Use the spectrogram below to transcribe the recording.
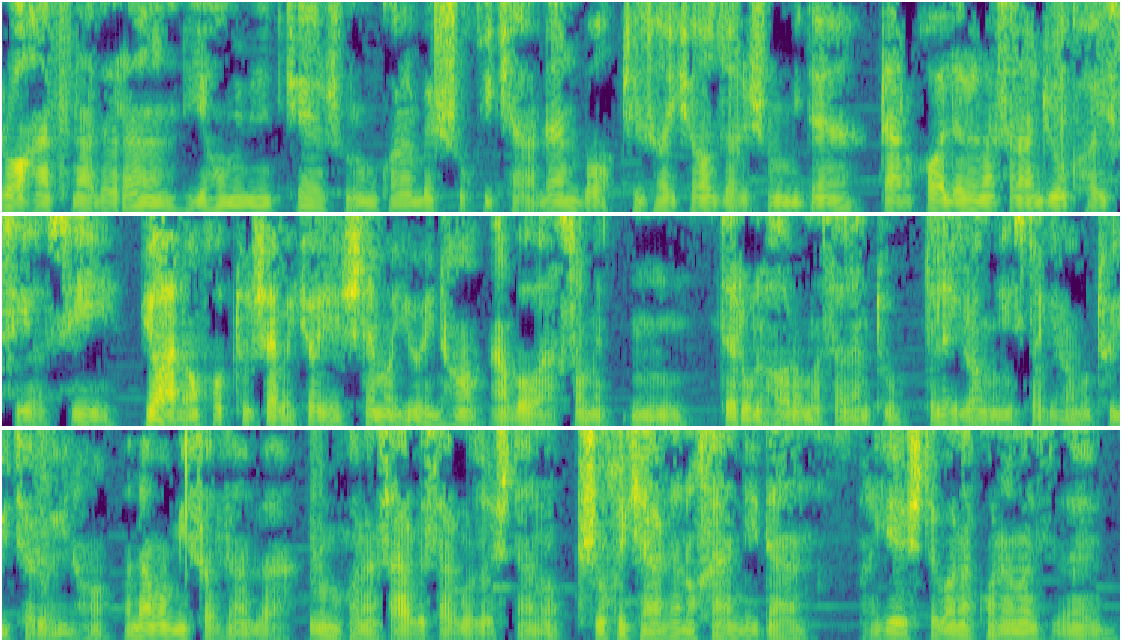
راحت ندارن یهو می‌بینید که شروع می‌کنن به شوخی کردن با چیزهایی که آزارشون میده. در قالب مثلا جوک های سیاسی یا الان خب تو شبکه های اجتماعی و اینها انواع و اقسام ترول ها رو مثلا تو تلگرام و اینستاگرام و توییتر و اینها آدما می‌سازن و شروع می‌کنن سر به سر گذاشتن و شوخی کردن و خندیدن. اگه اشتباه نکنم از اه،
